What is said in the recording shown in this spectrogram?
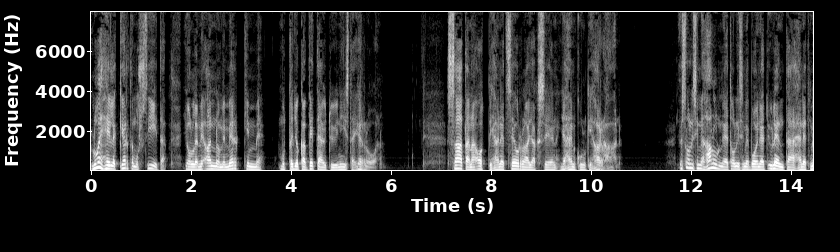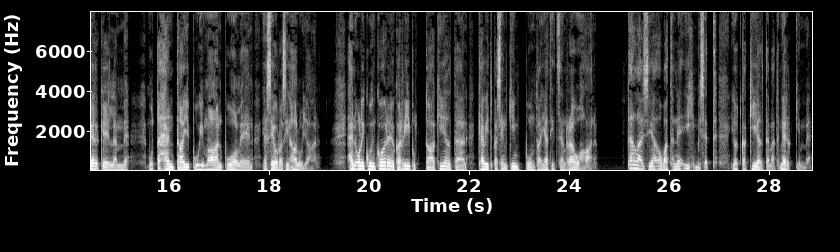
Lue heille kertomus siitä, jolle me annoimme merkkimme, mutta joka vetäytyi niistä eroon. Saatana otti hänet seuraajakseen ja hän kulki harhaan. Jos olisimme halunneet, olisimme voineet ylentää hänet merkeillämme, mutta hän taipui maan puoleen ja seurasi halujaan. Hän oli kuin koira, joka riiputtaa kieltään, kävitpä sen kimppuun tai jätit sen rauhaan. Tällaisia ovat ne ihmiset, jotka kieltävät merkkimme.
